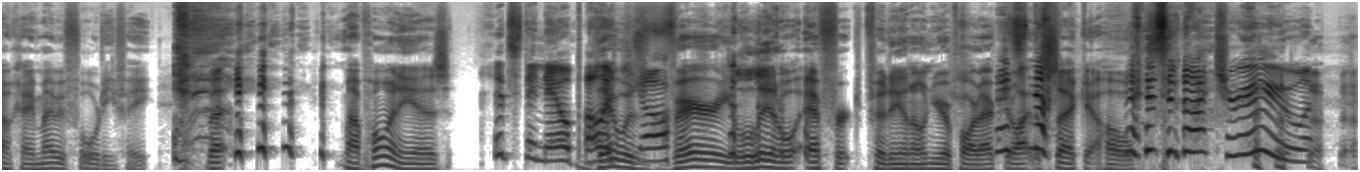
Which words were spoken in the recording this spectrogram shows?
Okay, maybe 40 feet. But my point is, It's the nail polish, there was y'all. very little effort put in on your part after That's like not- the second hole. It's not true.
